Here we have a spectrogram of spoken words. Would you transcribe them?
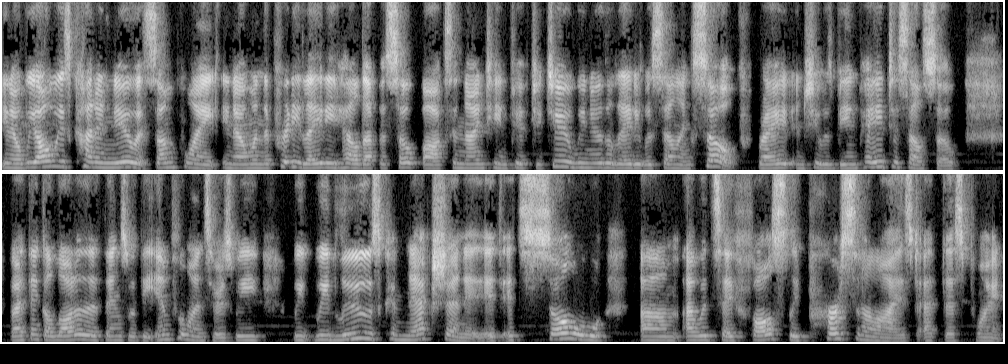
you know, we always kind of knew at some point, you know, when the pretty lady held up a soapbox in 1952, we knew the lady was selling soap, right? And she was being paid to sell soap. But I think a lot of the things with the influencers, we we we lose connection. It, it, it's so um, I would say falsely personalized at this point.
